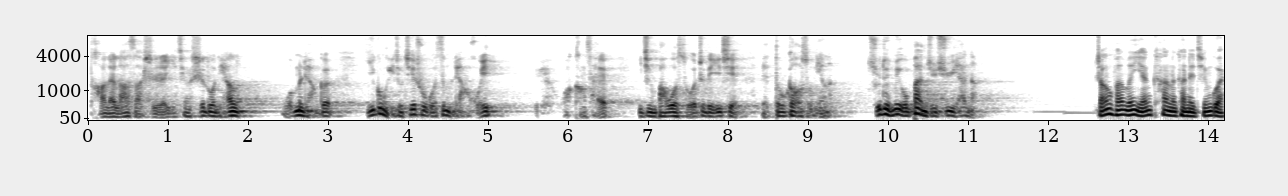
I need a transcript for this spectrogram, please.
他来拉萨市已经十多年了，我们两个一共也就接触过这么两回。我刚才已经把我所知的一切都告诉您了，绝对没有半句虚言呢。张凡闻言看了看那精怪，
